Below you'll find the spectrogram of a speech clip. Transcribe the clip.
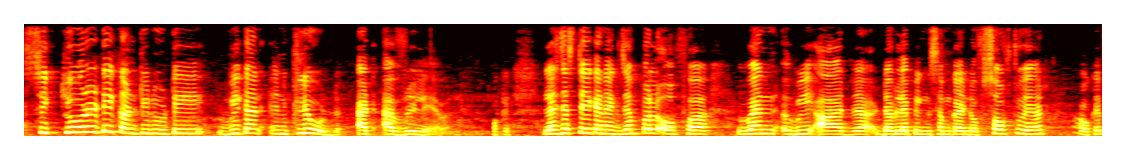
security continuity we can include at every level. Okay. Let's just take an example of uh, when we are uh, developing some kind of software okay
